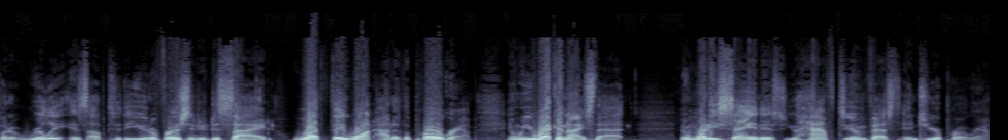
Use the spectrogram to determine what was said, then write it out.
but it really is up to the university to decide what they want out of the program. And we recognize that. And what he's saying is you have to invest into your program.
